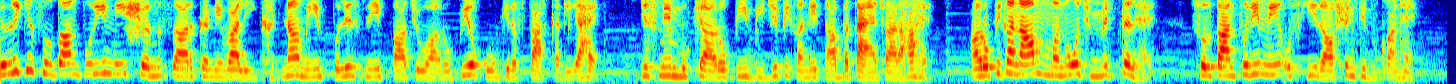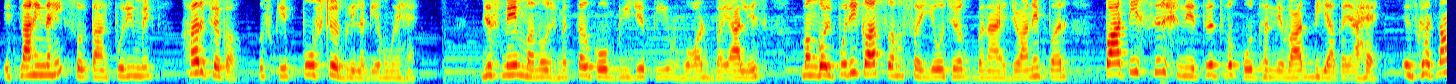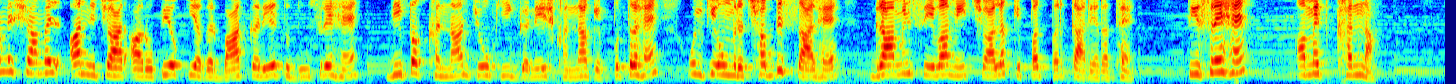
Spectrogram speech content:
दिल्ली के सुल्तानपुरी में शर्मसार करने वाली घटना में पुलिस ने पाँचों आरोपियों को गिरफ़्तार कर लिया है, जिसमें मुख्य आरोपी बीजेपी का नेता बताया जा रहा है। आरोपी का नाम मनोज मित्तल है। सुल्तानपुरी में उसकी राशन की दुकान है। इतना ही नहीं, सुल्तानपुरी में हर जगह उसके पोस्टर भी लगे हुए हैं, जिसमें मनोज मित्तल को बीजेपी वार्ड बयालीस, मंगोलपुरी का सह संयोजक बनाए जाने पर पार्टी शीर्ष नेतृत्व को धन्यवाद दिया गया है। इस घटना में शामिल अन्य चार आरोपियों की अगर बात करें तो दूसरे हैं दीपक खन्ना, जो कि गणेश खन्ना के पुत्र हैं। उनकी उम्र 26 साल है। ग्रामीण सेवा में चालक के पद पर कार्यरत हैं। तीसरे हैं अमित खन्ना,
